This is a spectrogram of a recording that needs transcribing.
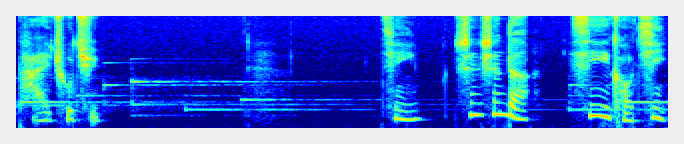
排出去。请深深的吸一口气，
